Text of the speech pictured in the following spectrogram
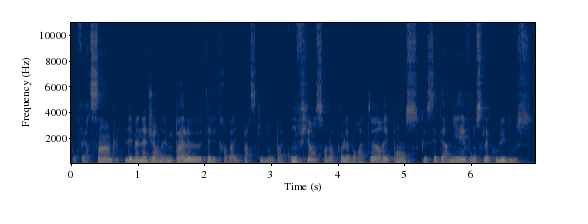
Pour faire simple, les managers n'aiment pas le télétravail parce qu'ils n'ont pas confiance en leurs collaborateurs et pensent que ces derniers vont se la couler douce.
